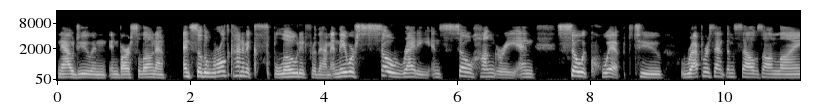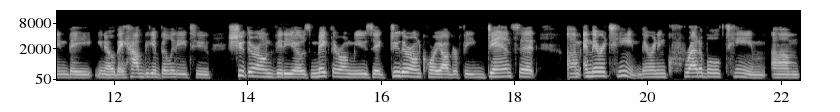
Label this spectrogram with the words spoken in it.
now do in, in Barcelona. And so the world kind of exploded for them. And they were so ready and so hungry and so equipped to represent themselves online. They you know they have the ability to shoot their own videos make their own music do their own choreography dance it um, and they're a team. They're an incredible team um,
